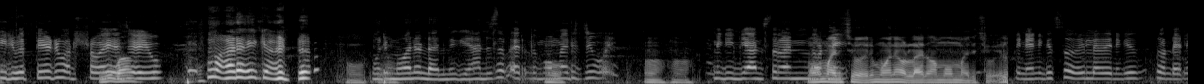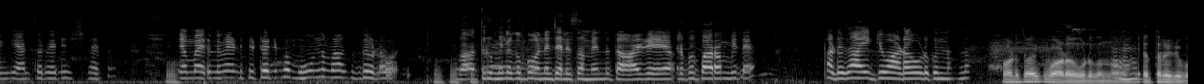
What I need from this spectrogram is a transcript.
ഇരുപത്തിയേഴ് വർഷമായി ചെയ്യൂ വാടകയ്ക്കായിട്ട് ഒരു മോനുണ്ടായിരുന്നു ക്യാൻസർ ആയിരുന്നു മോൻ മരിച്ചു പോയി. ആ, ആ. എനിക്ക് ക്യാൻസർ മോൻ മരിച്ചു ഒരു മോനെ ഉള്ളായിരുന്നു അമ്മ മരിച്ചു പിന്നെ എനിക്ക് സുഖമില്ലാതെ എനിക്ക് തൊണ്ടയിലും ക്യാൻസർ ഞാൻ മരുന്ന് മേടിച്ചിട്ട് ഇനിയിപ്പോ മൂന്ന് മാസത്തോളം ബാത്റൂമിലൊക്കെ പോകുന്ന ചില സമയത്ത് താഴെ ചിലപ്പോ പറമ്പിൽ പടുതായിക്ക് വാടക കൊടുക്കുന്നുണ്ട്. പടുതായിക്ക് വാടക കൊടുക്കുന്നു. എത്ര രൂപ?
